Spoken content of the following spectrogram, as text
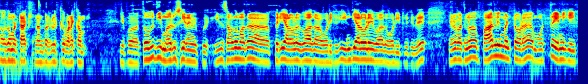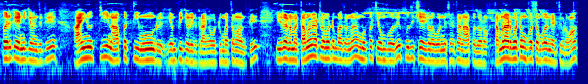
கௌதம டாக்ஸ் நண்பர்களுக்கு வணக்கம். இப்போ தொகுதி மறுசீரமைப்பு இது சம்மந்தமாக தான் பெரிய அளவில் விவாதம் ஓடிட்டுருக்கு இந்திய அளவில் விவாதம் ஓடிட்டுருக்குது. என்ன பார்த்தீங்கன்னா பார்லிமெண்ட்டோட மொத்த எண்ணிக்கை இப்போ இருக்க எண்ணிக்கை வந்துட்டு ஐநூற்றி நாற்பத்தி மூன்று எம்பிக்கள் இருக்கிறாங்க ஒட்டு மொத்தமாக வந்துட்டு. இதில் நம்ம தமிழ்நாட்டில் மட்டும் பார்த்தோம்னா முப்பத்தி ஒம்பது புதுச்சேரியில் ஒன்று சேர்த்தா நாற்பது வரும். தமிழ்நாடு மட்டும் முப்பத்தொம்போதுன்னு எடுத்துக்கிடுவோம்.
